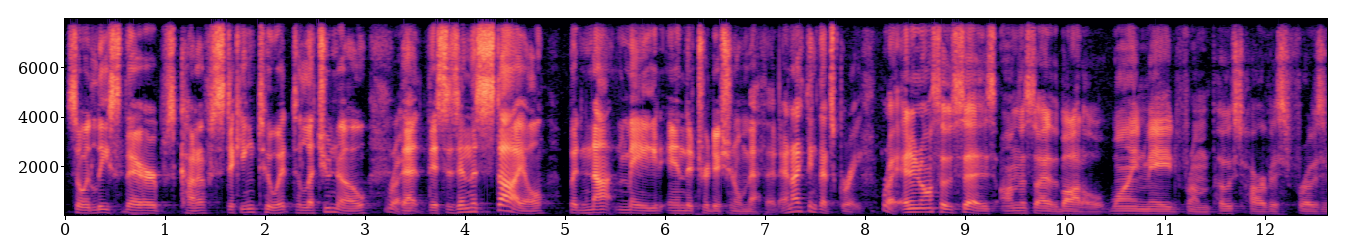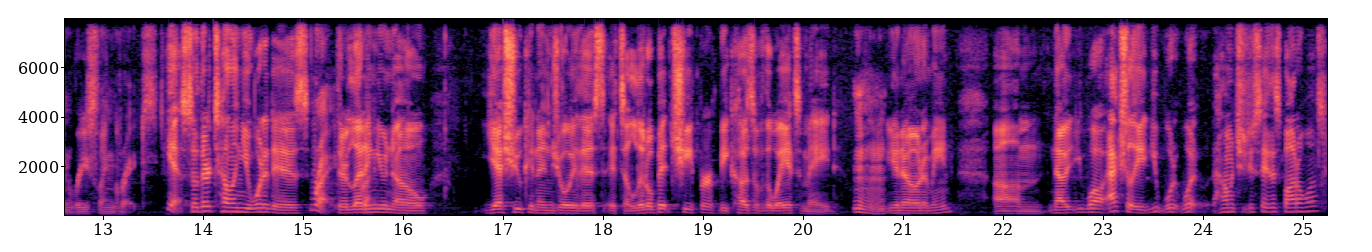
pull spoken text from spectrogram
So at least they're kind of sticking to it to let you know Right. that this is in the style, but not made in the traditional method. And I think that's great. Right, and it also says on the side of the bottle, wine made from post-harvest frozen Riesling grapes. Yeah, so they're telling you what it is. Right, They're letting right. you know, yes, you can enjoy this. It's a little bit cheaper because of the way it's made. Mm-hmm. You know what I mean? Um, now, you, well, actually, you, what, what? How much did you say this bottle was?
